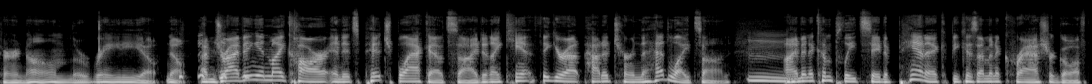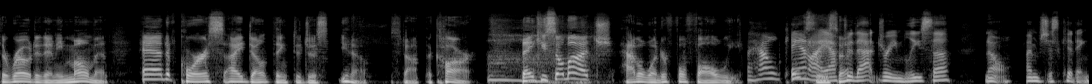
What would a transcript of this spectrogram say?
Turn on the radio. No, I'm driving in my car and it's pitch black outside and I can't figure out how to turn the headlights on. Hmm. I'm in a complete state of panic because I'm going to crash or go off the road at any moment. And of course, I don't think to just, you know, stop the car. Thank you so much. Have a wonderful fall week. How can Thanks, I Lisa. after that dream, Lisa? No, I'm just kidding.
